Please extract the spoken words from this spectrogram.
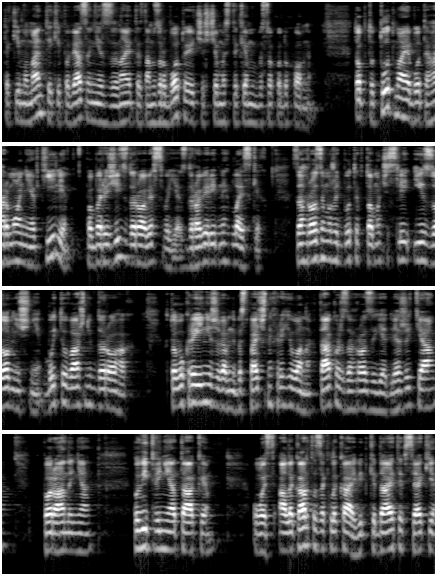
такі моменти, які пов'язані з, знаєте, там, з роботою чи з чимось таким високодуховним. Тобто тут має бути гармонія в тілі, побережіть здоров'я своє, здоров'я рідних близьких. Загрози можуть бути в тому числі і зовнішні. Будьте уважні в дорогах. Хто в Україні живе в небезпечних регіонах, також загрози є для життя, поранення, повітряні атаки. Ось, але карта закликає: відкидайте всякі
